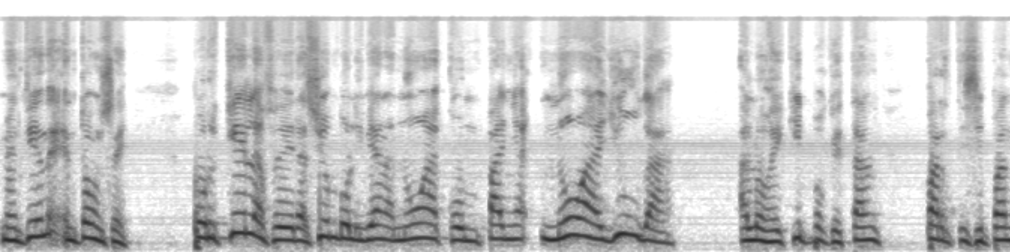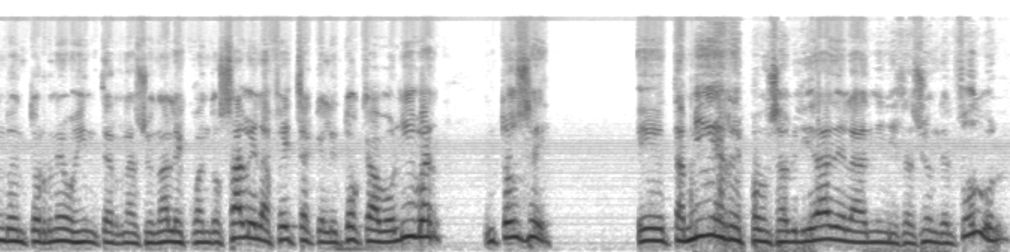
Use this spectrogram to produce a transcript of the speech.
¿Me entiende? Entonces, ¿Por qué la Federación Boliviana no acompaña, no ayuda a los equipos que están participando en torneos internacionales cuando sabe la fecha que le toca a Bolívar? Entonces, eh, también es responsabilidad de la administración del fútbol.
